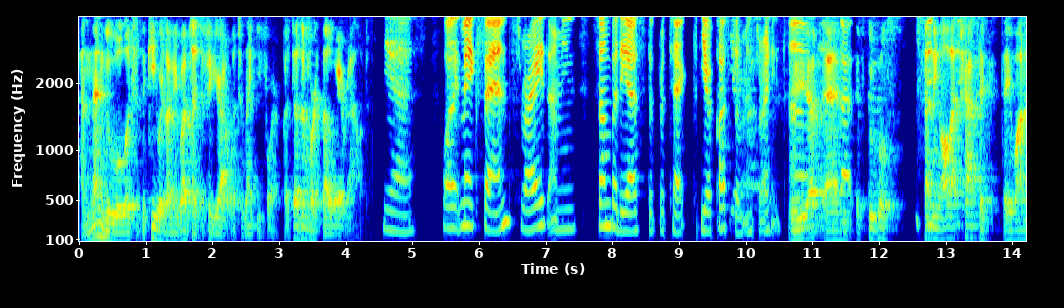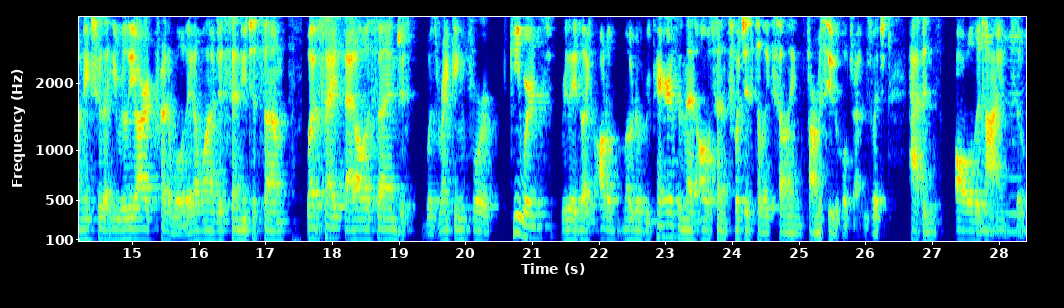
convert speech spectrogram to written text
And then Google looks at the keywords on your website to figure out what to rank you for. But it doesn't work the other way around. Yes. Well, it makes sense, right? I mean, somebody has to protect your customers, yeah. right? Yep. Um, and if Google's sending all that traffic, they want to make sure that you really are credible. They don't want to just send you to some website that all of a sudden just was ranking for keywords related to like automotive repairs and then all of a sudden switches to like selling pharmaceutical drugs which happens all the time mm-hmm. so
